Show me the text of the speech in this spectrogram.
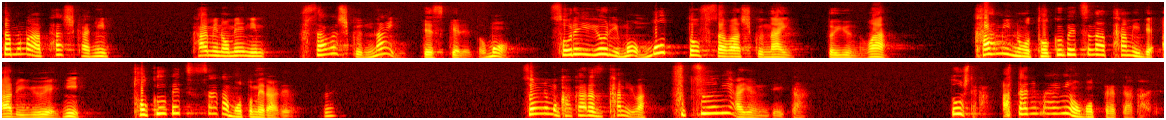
たものは確かに神の目にふさわしくないですけれども、それよりももっとふさわしくないというのは、神の特別な民であるゆえに、特別さが求められるんですね。それにもかかわらず民は普通に歩んでいた。どうしてか当たり前に思っていたからです。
